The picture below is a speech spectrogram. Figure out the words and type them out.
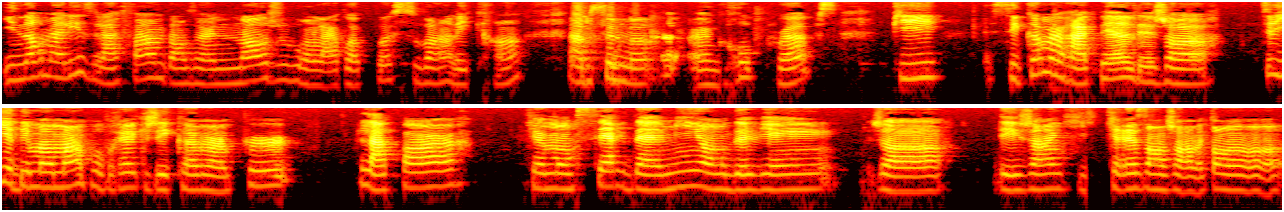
Il normalise la femme dans un âge où on la voit pas souvent à l'écran. Absolument. Un gros props. Puis, c'est comme un rappel de genre. Tu sais, il y a des moments pour vrai que j'ai comme un peu la peur que mon cercle d'amis, on devient genre des gens qui, qui, restent dans genre, mettons,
